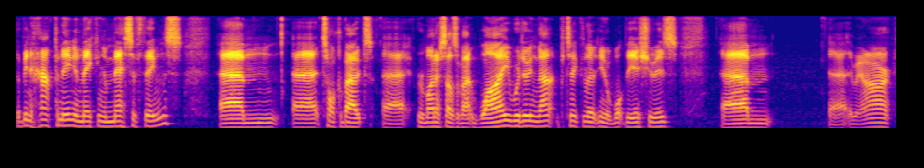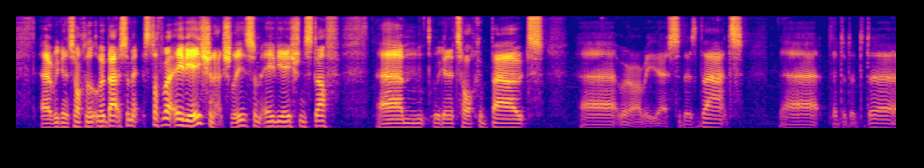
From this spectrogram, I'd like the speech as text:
that have been happening and making a mess of things. Um, uh, talk about uh, remind ourselves about why we're doing that particular, you know, what the issue is. Um, there we are. Uh, we're going to talk a little bit about some stuff about aviation, actually, some aviation stuff. Um, we're going to talk about uh, where are we? Yeah, so there's that. Uh, da, da, da,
